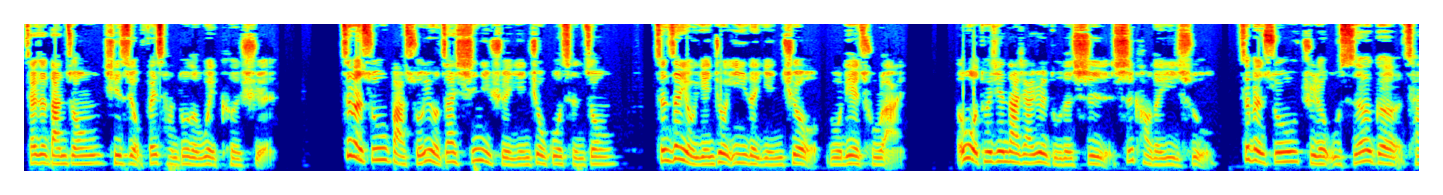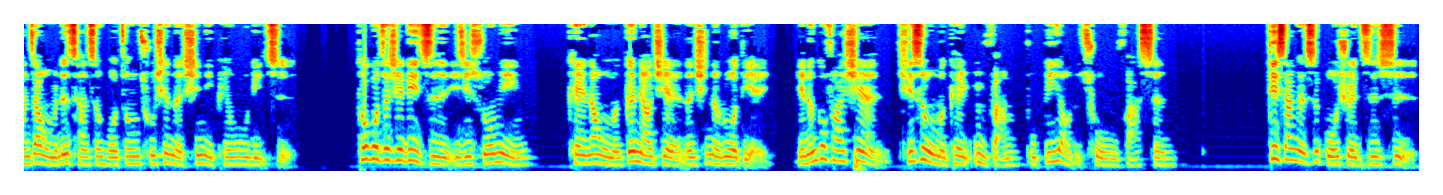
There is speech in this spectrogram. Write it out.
在这当中其实有非常多的伪科学。这本书把所有在心理学研究过程中真正有研究意义的研究罗列出来。而我推荐大家阅读的是《思考的艺术》。这本书举了五十二个常在我们日常生活中出现的心理偏误例子，透过这些例子以及说明，可以让我们更了解人性的弱点，也能够发现，其实我们可以预防不必要的错误发生。第三个是国学知识，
